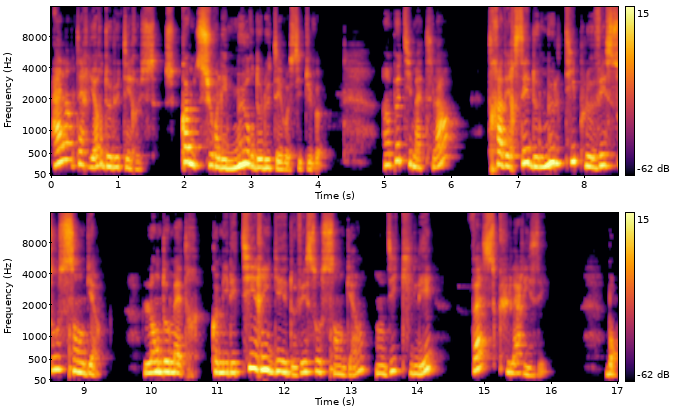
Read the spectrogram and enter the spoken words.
à l'intérieur de l'utérus, comme sur les murs de l'utérus si tu veux. Un petit matelas traversé de multiples vaisseaux sanguins. L'endomètre, comme il est irrigué de vaisseaux sanguins, on dit qu'il est vascularisé. Bon,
